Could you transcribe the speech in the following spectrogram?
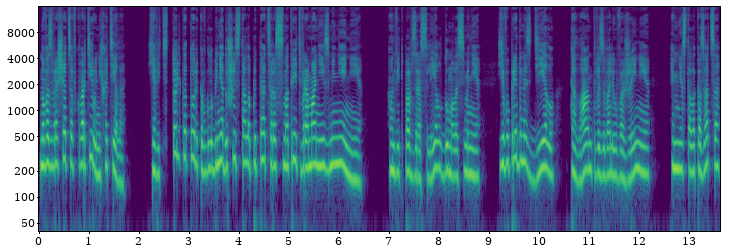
Но возвращаться в квартиру не хотела. Я ведь только-только в глубине души стала пытаться рассмотреть в романе изменения. Он ведь повзрослел, думалось мне. Его преданность делу, талант вызывали уважение. И мне стало казаться,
